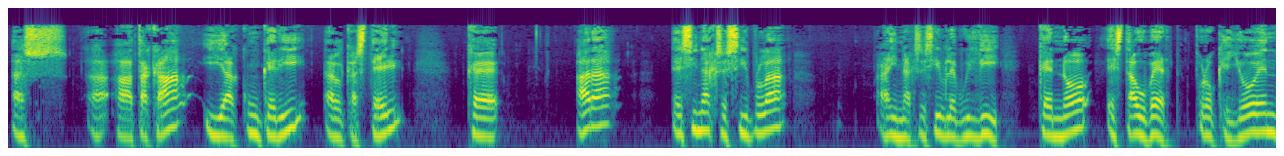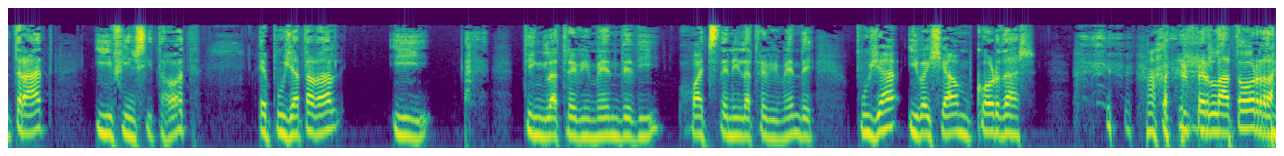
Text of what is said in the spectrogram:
a, a atacar i a conquerir el castell que ara és inaccessible ah, inaccessible, vull dir que no està obert, però que jo he entrat i fins i tot he pujat a dalt i tinc l'atreviment de dir, o vaig tenir l'atreviment de pujar i baixar amb cordes per, per la torre.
